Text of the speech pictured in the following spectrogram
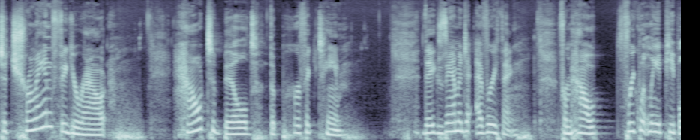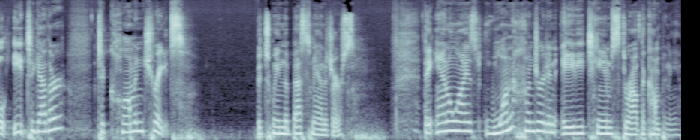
to try and figure out how to build the perfect team. They examined everything from how frequently people eat together to common traits between the best managers. They analyzed 180 teams throughout the company,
